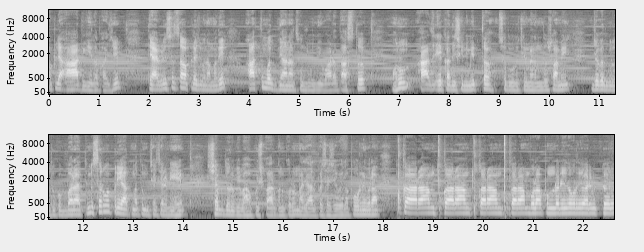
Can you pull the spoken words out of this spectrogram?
आपल्या आत गेलं पाहिजे. त्यावेळेसच आपल्या जीवनामध्ये आत्मज्ञानाचं लोणी वाढत असतं. म्हणून आज एकादशीनिमित्त सद्गुरू चिन्मयानंद स्वामी जगद्गुरु तुकोबारा तुम्ही सर्व प्रिय आत्मा तुमच्या चरणी हे शब्दरूपी भावपुष्प अर्पण करून माझ्या अल्पशा सेवेला पौर्णिमरा तुकाराम तुकाराम तुकाराम तुकाराम बोला पुंडरी गौरदेवार विठ्ठल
